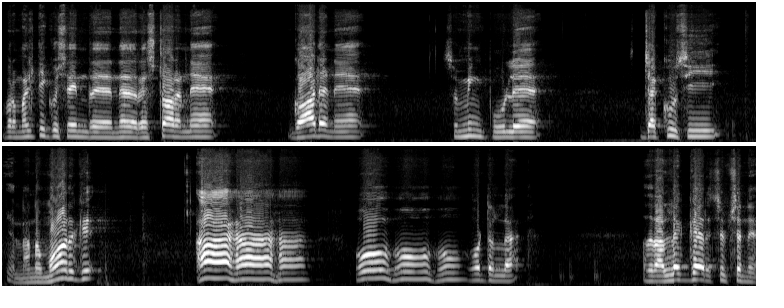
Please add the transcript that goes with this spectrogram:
அப்புறம் multi cushion restaurant garden swimming pool jacuzzi என்னென்னமோ இருக்குது ஆஹாஹா ஓ ஹோ ஹோ ஹோட்டலில். அதில் அழகாக ரிசப்ஷனு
